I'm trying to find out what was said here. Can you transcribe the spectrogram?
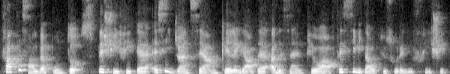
fatte salve appunto specifiche esigenze anche legate ad esempio a festività o chiusure di uffici.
